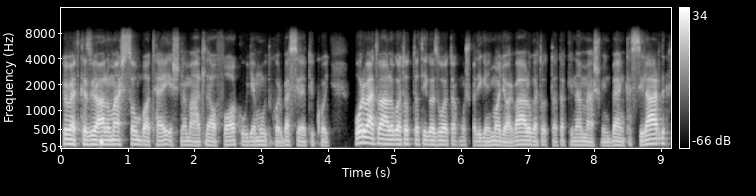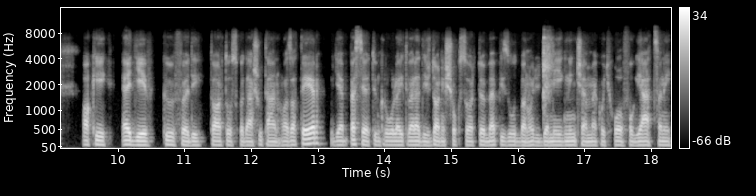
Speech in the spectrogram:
Következő állomás Szombathely, és nem állt le a Falko. Ugye múltkor beszéltük, hogy horvát válogatottat igazoltak, most pedig egy magyar válogatottat, aki nem más, mint Benke Szilárd, aki egy év külföldi tartózkodás után hazatér. Ugye beszéltünk róla itt veled is, Dani, sokszor több epizódban, hogy ugye még nincsen meg, hogy hol fog játszani.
